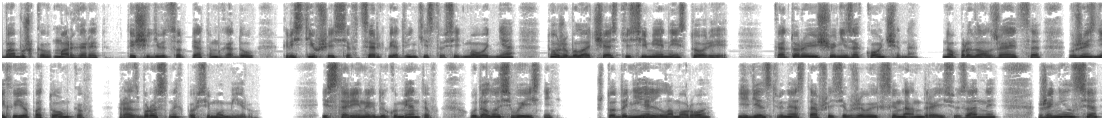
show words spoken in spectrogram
Бабушка Маргарет 1905 году, крестившаяся в церкви адвентистов седьмого дня, тоже была частью семейной истории, которая еще не закончена, но продолжается в жизнях ее потомков, разбросанных по всему миру. Из старинных документов удалось выяснить, что Даниэль Ламоро единственный оставшийся в живых сын Андрея и Сюзанны, женился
